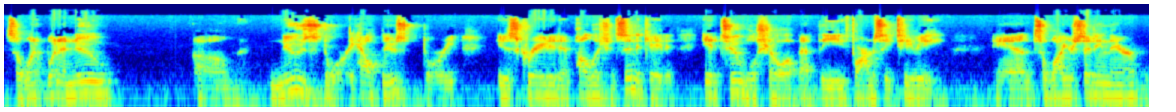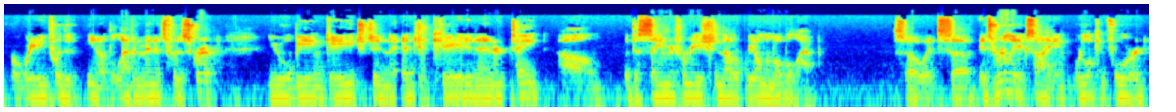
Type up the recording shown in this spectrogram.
So when, when a new um, news story, health news story, is created and published and syndicated, it too will show up at the pharmacy TV. And so while you're sitting there or waiting for the you know the 11 minutes for the script, you will be engaged and educated and entertained um, with the same information that will be on the mobile app. So it's uh, it's really exciting. We're looking forward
